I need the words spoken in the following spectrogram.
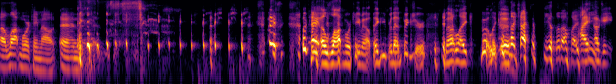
a lot more came out, and Okay, a lot more came out. Thank you for that picture. Not like not like a, like I can feel it on my I okay.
